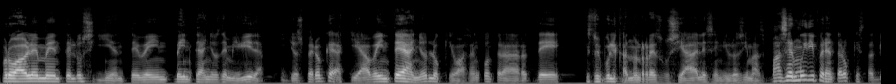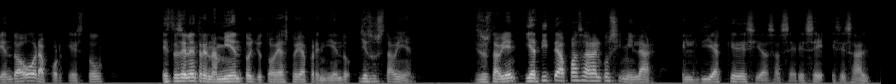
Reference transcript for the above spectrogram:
probablemente los siguientes 20, años de mi vida. Y yo espero que de aquí a 20 años lo que vas a encontrar de que estoy publicando en redes sociales, en libros y más, va a ser muy diferente a lo que estás viendo ahora, porque esto, este es el entrenamiento, yo todavía estoy aprendiendo y eso está bien. Y eso está bien. Y a ti te va a pasar algo similar el día que decidas hacer ese, ese salto.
